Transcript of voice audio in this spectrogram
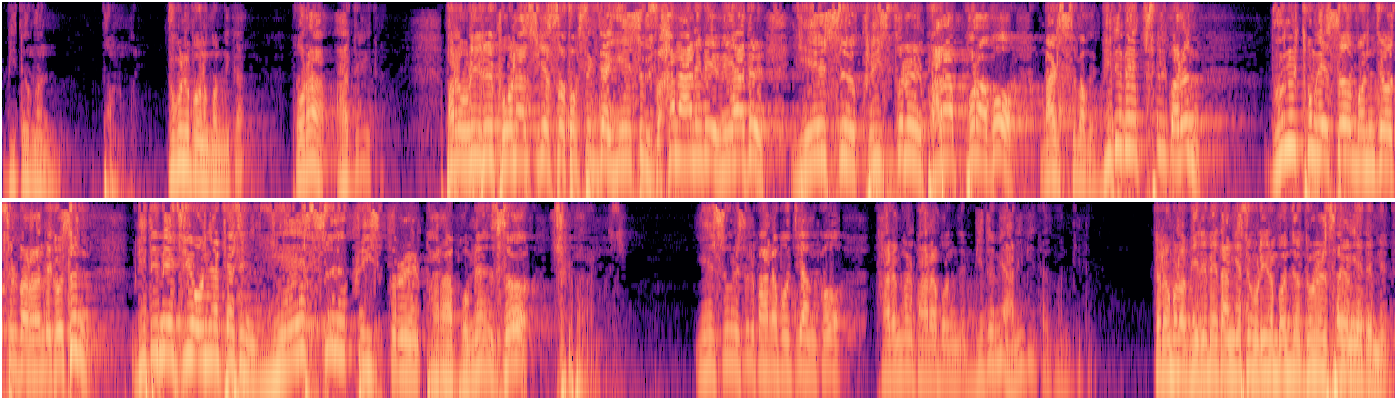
믿음은 보는 거예요. 누굴 보는 겁니까? 보라 아들이다. 바로 우리를 구원하시기 위해서 독생자 예수 그리스도 하나님의 외아들 예수 그리스도를 바라보라고 말씀하고 믿음의 출발은 눈을 통해서 먼저 출발하는데 그것은 믿음의 지혜 온전케 하신 예수 그리스도를 바라보면서 출발하는 것입니다. 예수 그리스도를 바라보지 않고 다른 걸 바라보는 믿음이 아닙니다. 그건 믿음. 그러므로 믿음의 단계에서 우리는 먼저 눈을 사용해야 됩니다.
